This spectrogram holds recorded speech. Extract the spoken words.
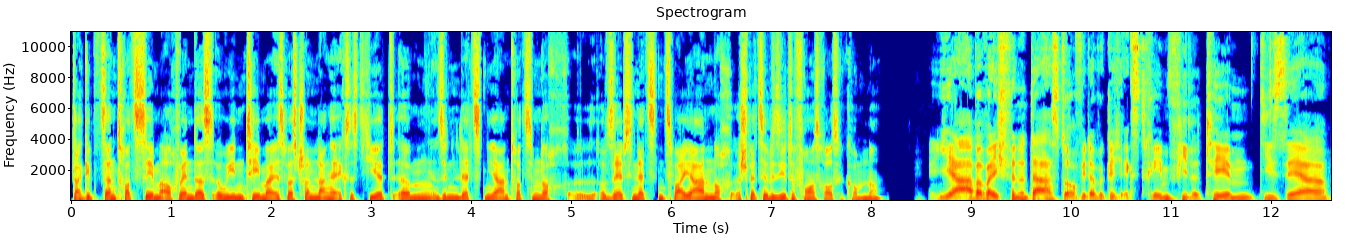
da gibt es dann trotzdem, auch wenn das irgendwie ein Thema ist, was schon lange existiert, ähm, sind in den letzten Jahren trotzdem noch, äh, selbst in den letzten zwei Jahren noch spezialisierte Fonds rausgekommen, ne? Ja, aber weil ich finde, da hast du auch wieder wirklich extrem viele Themen, die sehr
